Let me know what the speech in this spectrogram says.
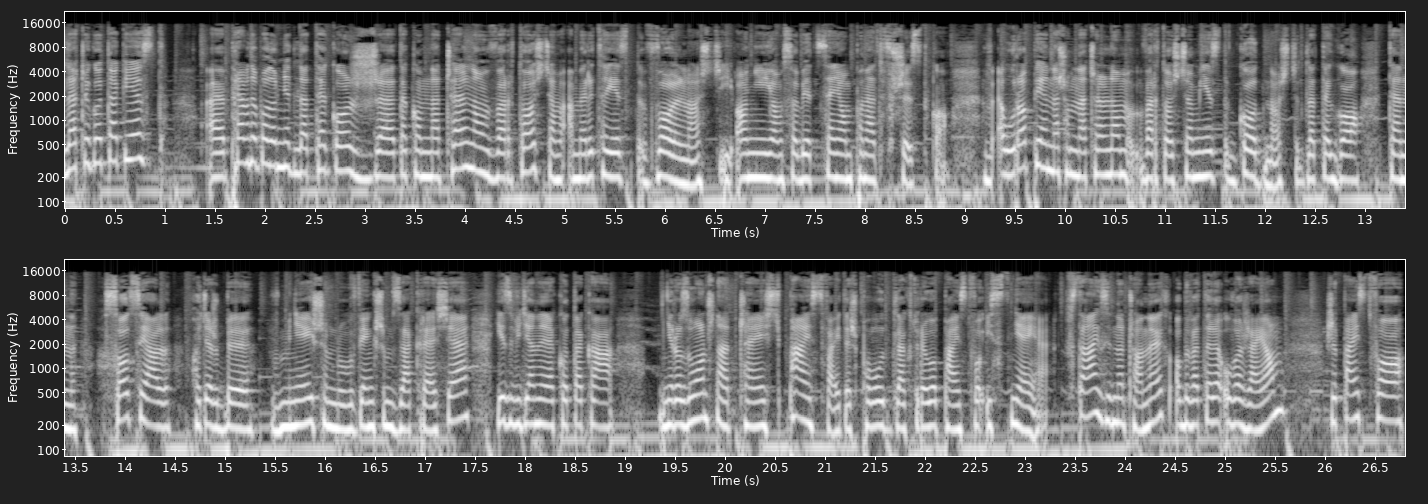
Dlaczego tak jest? E, prawdopodobnie dlatego, że taką naczelną wartością w Ameryce jest wolność i oni ją sobie cenią ponad wszystko. W Europie naszą naczelną wartością jest godność, dlatego ten socjal, chociażby w mniejszym lub większym zakresie, jest widziany jako taka nierozłączna część państwa i też powód, dla którego państwo istnieje. W Stanach Zjednoczonych obywatele uważają, że państwo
